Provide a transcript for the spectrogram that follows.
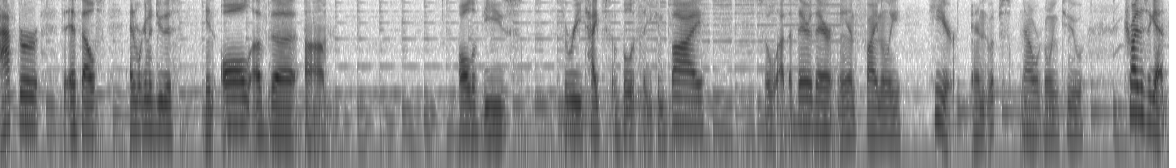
after the if else, and we're gonna do this in all of the um, all of these three types of bullets that you can buy. So we'll add that there, there, and finally here. And whoops, now we're going to try this again.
